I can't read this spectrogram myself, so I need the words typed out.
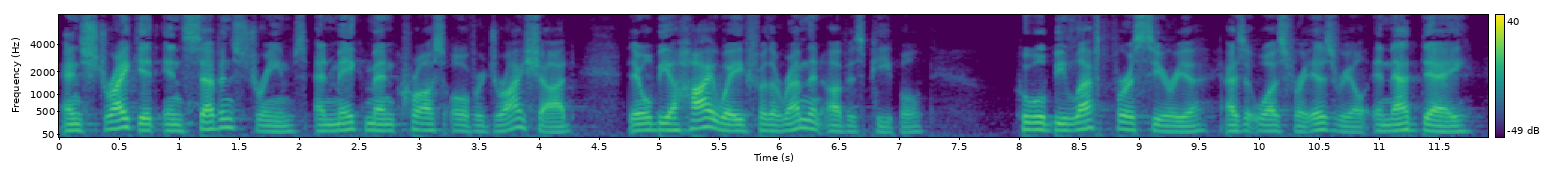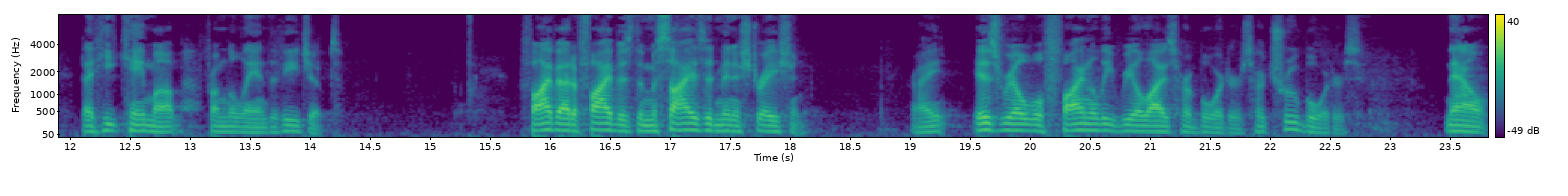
and strike it in seven streams and make men cross over dry shod, there will be a highway for the remnant of his people who will be left for Assyria as it was for Israel in that day that he came up from the land of Egypt. Five out of five is the Messiah's administration, right? Israel will finally realize her borders, her true borders. Now,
